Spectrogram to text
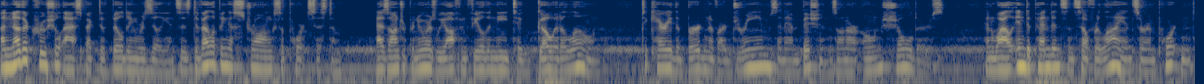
Another crucial aspect of building resilience is developing a strong support system. As entrepreneurs, we often feel the need to go it alone to carry the burden of our dreams and ambitions on our own shoulders. And while independence and self reliance are important,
